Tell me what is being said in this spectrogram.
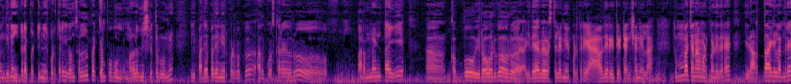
ಒಂದಿನ ಈ ಕಡೆ ಪಟ್ಟಿ ನೀರು ಕೊಡ್ತಾರೆ. ಇದೊಂದು ಸ್ವಲ್ಪ ಕೆಂಪು ಭೂಮಿ, ಮರಳು ಮಿಶ್ರಿತ ಭೂಮಿ. ಇಲ್ಲಿ ಪದೇ ಪದೇ ನೀರು ಕೊಡಬೇಕು. ಅದಕ್ಕೋಸ್ಕರ ಇವರು ಪರ್ಮನೆಂಟಾಗಿ ಕಬ್ಬು ಇರೋವರೆಗೂ ಅವರು ಇದೇ ವ್ಯವಸ್ಥೆಯಲ್ಲೇ ನೀರು ಕೊಡ್ತಾರೆ. ಯಾವುದೇ ರೀತಿ ಟೆನ್ಷನ್ ಇಲ್ಲ. ತುಂಬ ಚೆನ್ನಾಗಿ ಮಾಡ್ಕೊಂಡಿದ್ದಾರೆ ಇದು ಅರ್ಥ ಆಗಿಲ್ಲ ಅಂದರೆ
